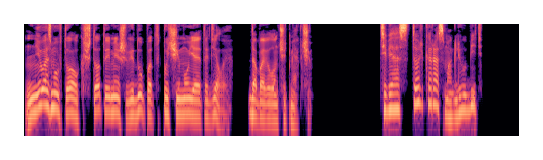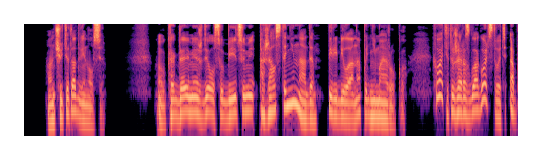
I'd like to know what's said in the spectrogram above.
«Не возьму в толк, что ты имеешь в виду под «почему я это делаю», — добавил он чуть мягче. «Тебя столько раз могли убить. Он чуть отодвинулся. «Когда имеешь дело с убийцами...» «Пожалуйста, не надо», — перебила она, поднимая руку. «Хватит уже разглагольствовать об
